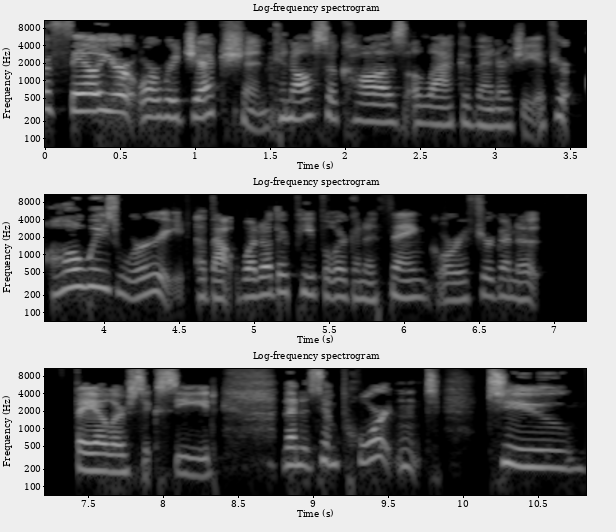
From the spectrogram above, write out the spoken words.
of failure or rejection can also cause a lack of energy. If you're always worried about what other people are going to think or if you're going to fail or succeed then it's important to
